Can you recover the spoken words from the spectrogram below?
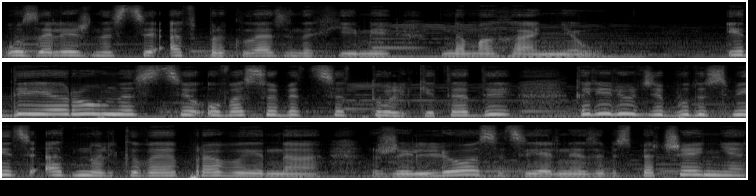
у залежнасці ад прыкладзеных імі намаганняў. Ідэя роўнасці ўвасобіцца толькі тады, калі людзі будуць мець аднолькавыя правы на жыллё, сацыяльнае забеспячэнне,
